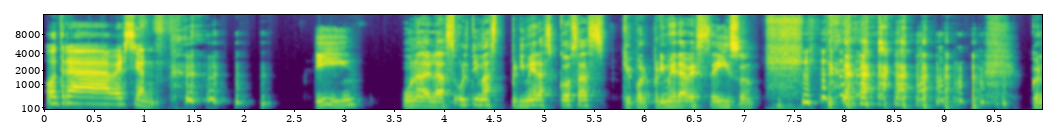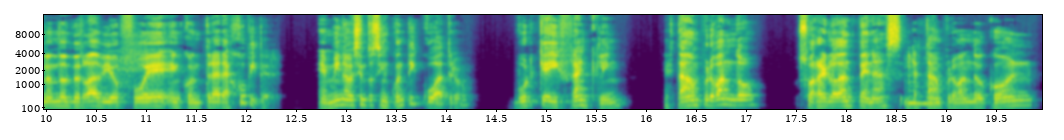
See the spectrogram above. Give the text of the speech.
otra versión. Y una de las últimas primeras cosas que por primera vez se hizo con ondas de radio fue encontrar a Júpiter. En 1954, Burke y Franklin estaban probando su arreglo de antenas y la estaban probando con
